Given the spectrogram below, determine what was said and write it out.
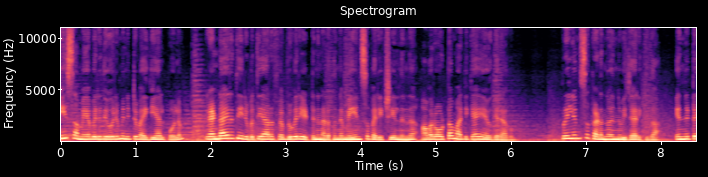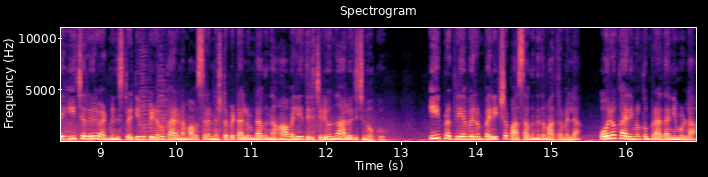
ഈ സമയപരിധി ഒരു മിനിറ്റ് വൈകിയാൽ പോലും രണ്ടായിരത്തി ഇരുപത്തിയാറ് ഫെബ്രുവരി എട്ടിന് നടക്കുന്ന മെയിൻസ് പരീക്ഷയിൽ നിന്ന് അവർ ഓട്ടോമാറ്റിക്കായി യോഗ്യരാകും പ്രിലിംസ് കടന്നു എന്ന് വിചാരിക്കുക. എന്നിട്ട് ഈ ചെറിയൊരു അഡ്മിനിസ്ട്രേറ്റീവ് പിഴവ് കാരണം അവസരം നഷ്ടപ്പെട്ടാൽ ഉണ്ടാകുന്ന ആ വലിയ തിരിച്ചടി ഒന്ന് ആലോചിച്ചു നോക്കൂ. ഈ പ്രക്രിയ വെറും പരീക്ഷ പാസ്സാകുന്നത് മാത്രമല്ല ഓരോ കാര്യങ്ങൾക്കും പ്രാധാന്യമുള്ള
